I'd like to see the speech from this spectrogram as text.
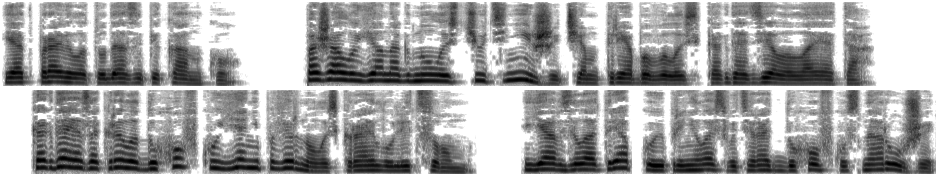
и отправила туда запеканку. Пожалуй, я нагнулась чуть ниже, чем требовалось, когда делала это. Когда я закрыла духовку, я не повернулась к Райлу лицом. Я взяла тряпку и принялась вытирать духовку снаружи,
